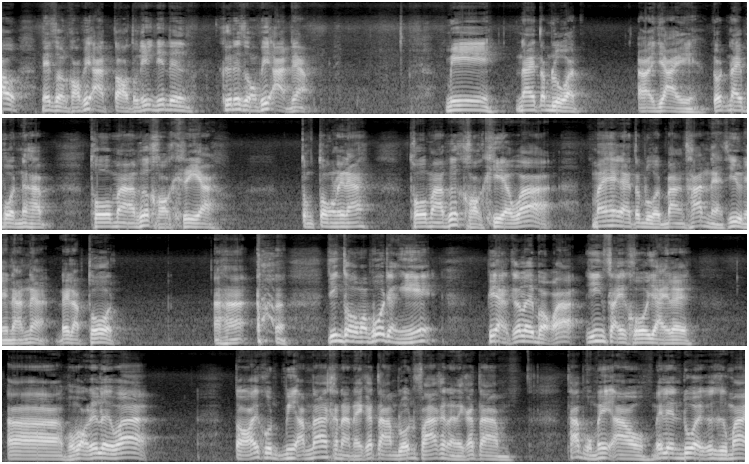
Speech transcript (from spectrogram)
าในส่วนของพี่อัดต่อตรงนี้อีกนิดนึง คือในส่วนของพี่อัดเนี่ย มีนายตำรวจใหญ่รถนายพลนะครับ โทรมาเพื่อขอเคลียร์ตรงๆเลยนะ โทรมาเพื่อขอเคลียร์ว่า ไม่ให้นายตำรวจบางท่านเนี่ยที่อยู่ในนั้นเนี่ยได้รับโทษอะฮะยิ่งโทรมาพูดอย่างนี้ พี่อัดก็เลยบอกว่ายิ่งไซโคใหญ่เลยอ่าผมบอกได้เลยว่า ต่อให้คุณมีอำนาจขนาดไหนก็ตามล้นฟ้าขนาดไหนก็ตาม ถ้าผมไม่เอาไม่เล่นด้วยก็คือไม่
